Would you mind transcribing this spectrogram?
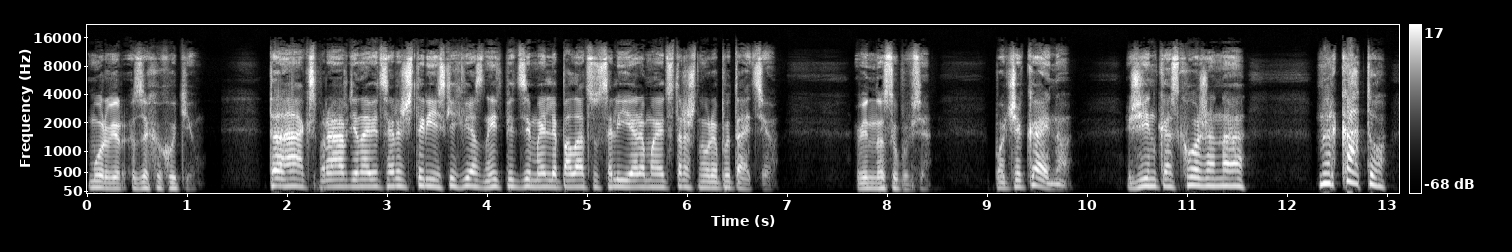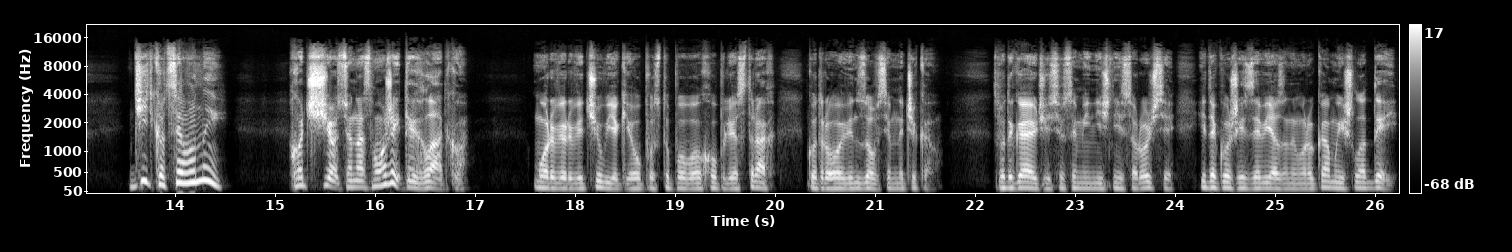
Морвір захохотів. Так, справді, навіть серед штирійських в'язниць підземелля палацу Сальєра мають страшну репутацію. Він насупився. Почекай но. Жінка схожа на. Меркато! Дідько, це вони. Хоч щось у нас може йти гладко. Морвір відчув, як його поступово охоплює страх, котрого він зовсім не чекав. Спотикаючись у самій нічній сорочці і також із зав'язаними руками йшла Дей.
